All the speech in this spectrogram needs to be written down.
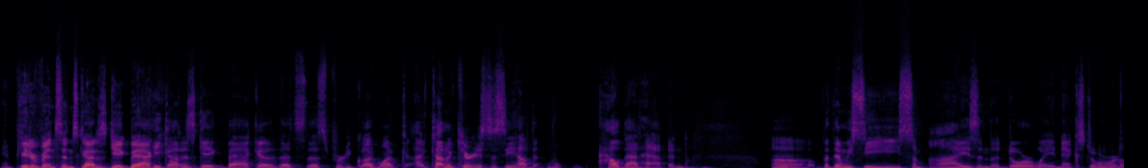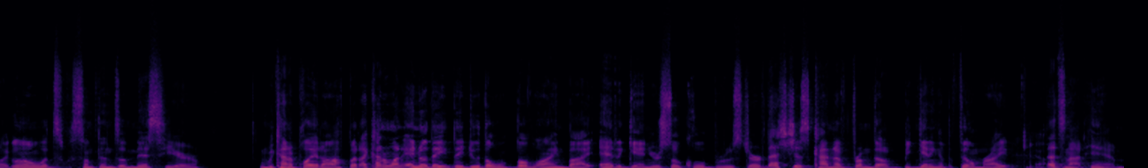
And Peter Vincent's got his gig back. he got his gig back. Uh, that's that's pretty cool. I want. I'm kind of curious to see how that how that happened. Uh, but then we see some eyes in the doorway next door, and we're like, oh, what's something's amiss here. And we kind of play it off, but I kind of want. I know they they do the the line by Ed again. You're so cool, Brewster. That's just kind of from the beginning of the film, right? Yeah. That's not him.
